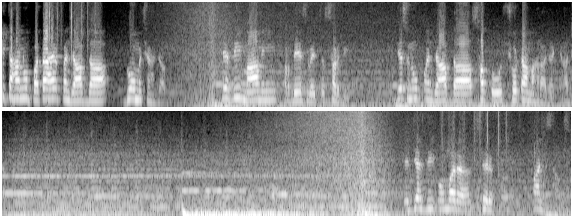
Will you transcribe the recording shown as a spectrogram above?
ਕੀ ਤੁਹਾਨੂੰ ਪਤਾ ਹੈ ਪੰਜਾਬ ਦਾ ਗੁੰਮ ਸ਼ਹਿਜ਼ਾਦਾ ਜਿਸ ਦੀ ਮਾਂ ਵੀ ਪ੍ਰਦੇਸ਼ ਵਿੱਚ ਸੜ ਗਈ। ਜਿਸ ਨੂੰ ਪੰਜਾਬ ਦਾ ਸਭ ਤੋਂ ਛੋਟਾ ਮਹਾਰਾਜਾ ਕਿਹਾ ਜਾਂਦਾ ਹੈ। ਤੇ ਜਿਸ ਦੀ ਉਮਰ ਸਿਰਫ 5 ਸਾਲ ਸੀ।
